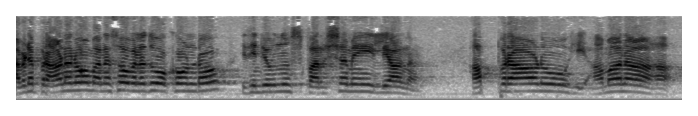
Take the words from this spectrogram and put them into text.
അവിടെ പ്രാണനോ മനസ്സോ വലതോ ഒക്കെ ഉണ്ടോ? ഇതിന്റെ ഒന്നും സ്പർശമേ ഇല്ല എന്നാണ്. അപ്രാണോഹി അമനാഹ.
